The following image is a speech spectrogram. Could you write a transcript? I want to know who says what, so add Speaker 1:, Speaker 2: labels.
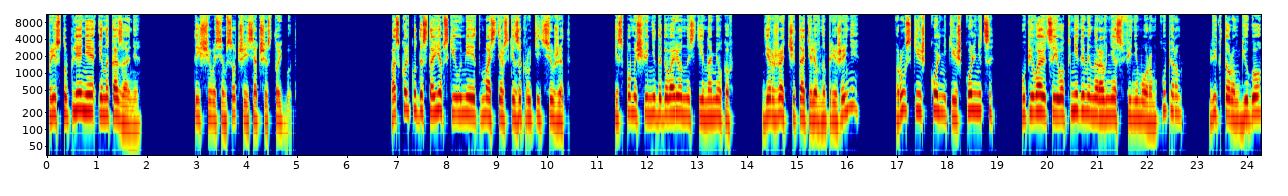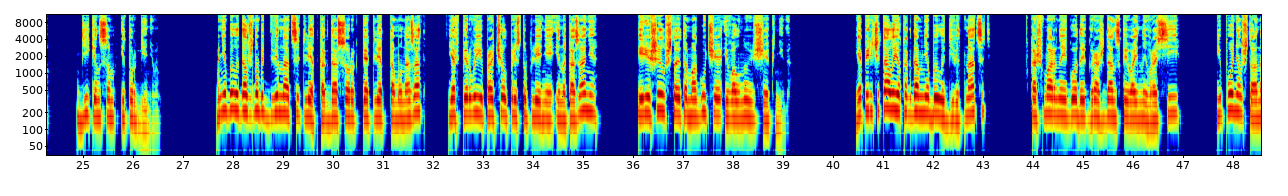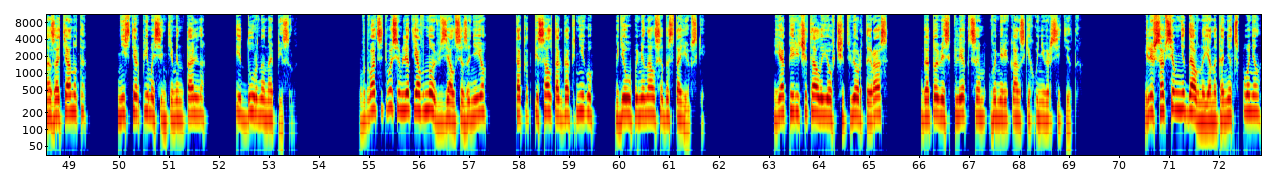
Speaker 1: Преступление и наказание. 1866 год. Поскольку Достоевский умеет мастерски закрутить сюжет и с помощью недоговоренностей и намеков держать читателя в напряжении, русские школьники и школьницы упиваются его книгами наравне с Фенемором Купером, Виктором Гюго, Диккенсом и Тургеневым. Мне было должно быть 12 лет, когда 45 лет тому назад я впервые прочел «Преступление и наказание» и решил, что это могучая и волнующая книга. Я перечитал ее, когда мне было 19, в кошмарные годы гражданской войны в России, и понял, что она затянута, нестерпимо сентиментальна и дурно написана. В 28 лет я вновь взялся за нее, так как писал тогда книгу, где упоминался Достоевский. Я перечитал ее в четвертый раз, готовясь к лекциям в американских университетах. И лишь совсем недавно я наконец понял,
